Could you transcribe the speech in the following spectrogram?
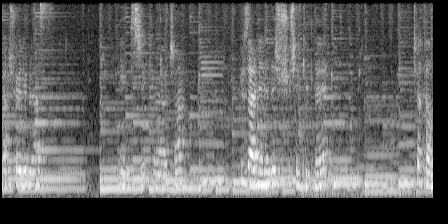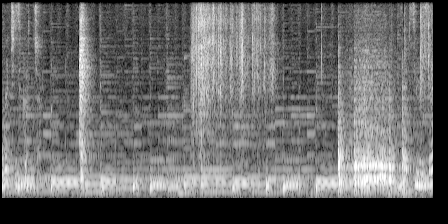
Ben şöyle biraz Üzerlerine de şu şekilde çatalla çizik atacağım. Hepsimize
